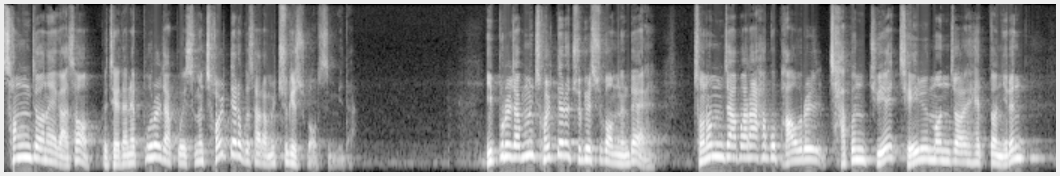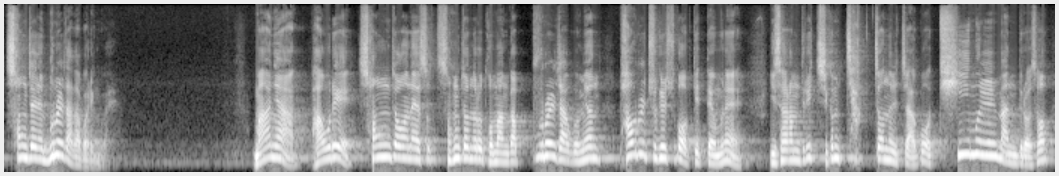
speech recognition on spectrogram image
성전에 가서 그 재단에 뿔을 잡고 있으면 절대로 그 사람을 죽일 수가 없습니다. 이 뿔을 잡으면 절대로 죽일 수가 없는데 저놈 잡아라 하고 바울을 잡은 뒤에 제일 먼저 했던 일은 성전의 문을 닫아버린 거예요. 만약 바울이 성전에서 성전으로 도망가 뿔을 잡으면 바울을 죽일 수가 없기 때문에 이 사람들이 지금 작전을 짜고 팀을 만들어서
